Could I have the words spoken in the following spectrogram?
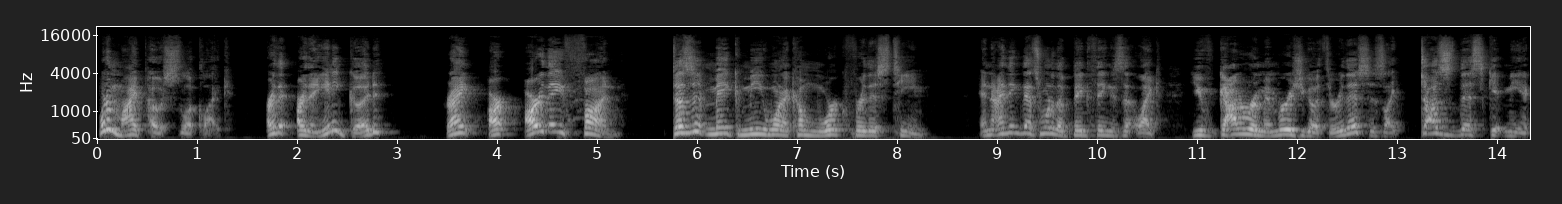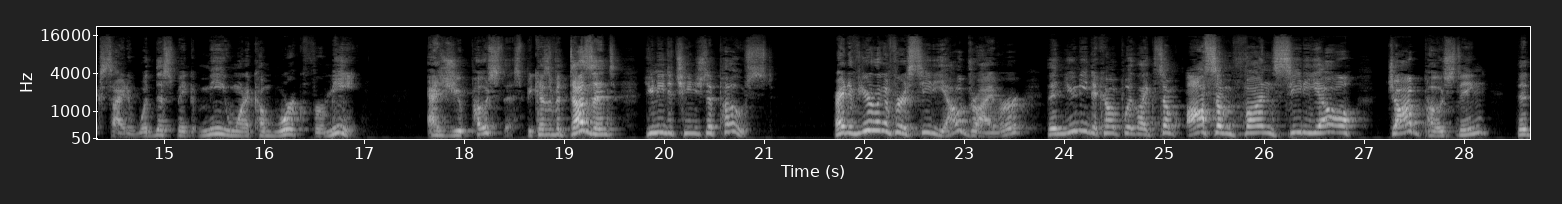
what do my posts look like? Are they are they any good? Right? Are are they fun? Does it make me want to come work for this team? And I think that's one of the big things that like you've got to remember as you go through this is like, does this get me excited? Would this make me want to come work for me as you post this? Because if it doesn't, you need to change the post. Right? If you're looking for a CDL driver, then you need to come up with like some awesome, fun CDL job posting that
